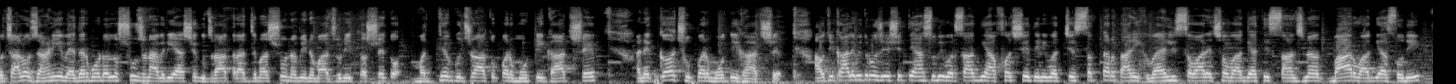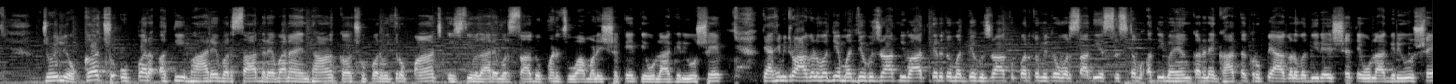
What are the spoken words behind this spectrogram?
તો ચાલો જાણીએ વેધર મોડલો શું જણાવી રહ્યા છે. ગુજરાત રાજ્યમાં શું નવી નમાજૂની થશે તો મધ્ય ગુજરાત ઉપર મોટી ઘાત છે અને કચ્છ ઉપર મોટી ઘાત છે. આવતીકાલે મિત્રો જે છે ત્યાં સુધી વરસાદની આફત છે. તેની વચ્ચે સત્તર તારીખ વહેલી સવારે છ વાગ્યાથી સાંજના બાર વાગ્યા સુધી જોઈ લો કચ્છ ઉપર અતિ ભારે વરસાદ રહેવાના એંધાણ. કચ્છ ઉપર મિત્રો પાંચ ઇંચથી વધારે વરસાદો પણ જોવા મળી શકે તેવું લાગી રહ્યું છે. ત્યાંથી મિત્રો આગળ વધીએ, મધ્ય ગુજરાતની વાત કરીએ તો મધ્ય ગુજરાત ઉપર તો મિત્રો વરસાદીય સિસ્ટમ અતિ ભયંકર અને ઘાતક રૂપે આગળ વધી રહી છે તેવું લાગી રહ્યું છે.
